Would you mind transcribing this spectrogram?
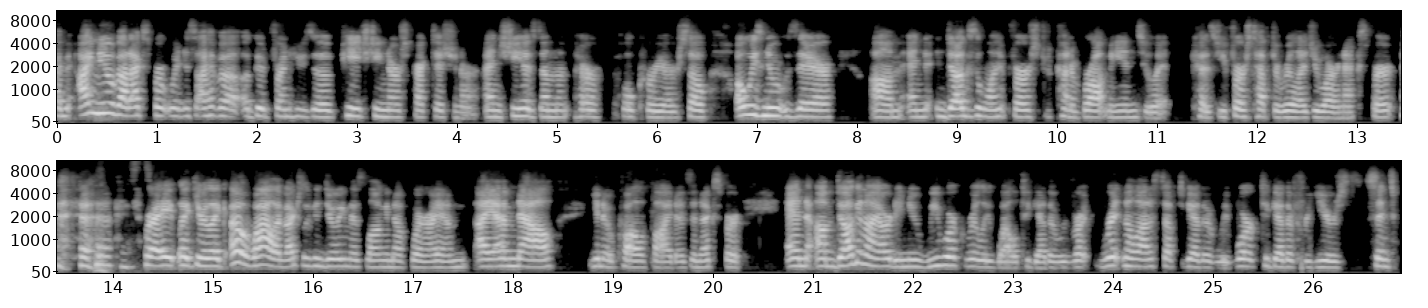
I I knew about expert witness. I have a, a, good friend who's a PhD nurse practitioner, and she has done the, her whole career. So always knew it was there. Um, and, and, Doug's the one that first kind of brought me into it. because you first have to realize you are an expert right like you're like oh wow i've actually been doing this long enough where i am i am now you know qualified as an expert and um, doug and i already knew we work really well together we've written a lot of stuff together we've worked together for years since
